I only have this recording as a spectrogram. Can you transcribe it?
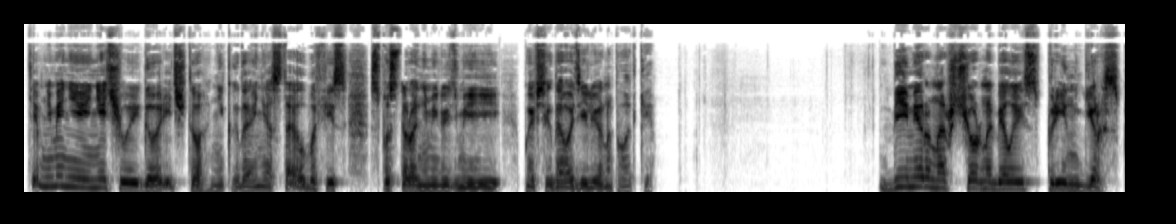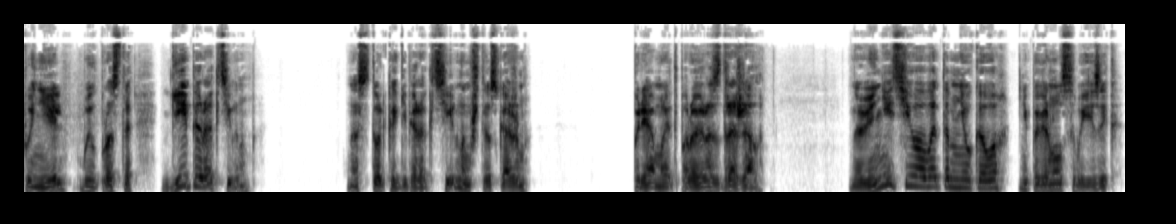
Тем не менее, нечего и говорить, что никогда я не оставил бы Физ с посторонними людьми, и мы всегда водили ее на поводке. Бимер, наш черно-белый спрингер-спаниель, был просто гиперактивным. Настолько гиперактивным, что, скажем, прямо это порой раздражало. Но винить его в этом ни у кого не повернулся бы язык.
